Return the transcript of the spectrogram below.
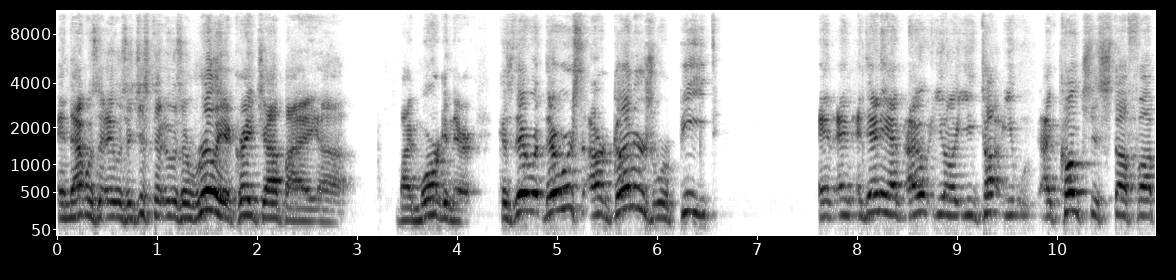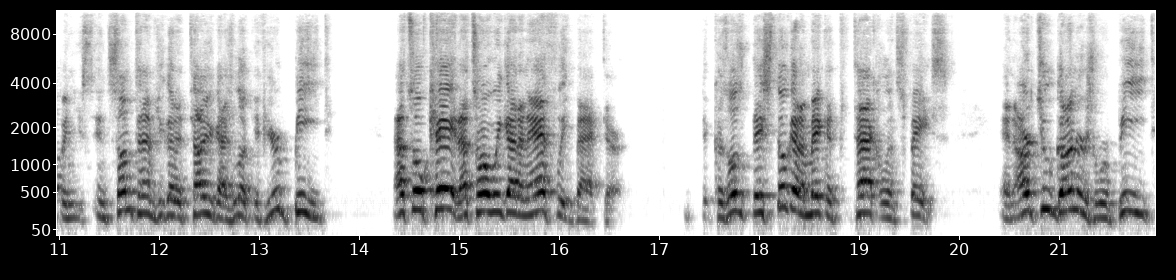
and that was it was a, just a, it was a really a great job by uh, by Morgan there because there were there was our gunners were beat, and and, and Danny, I, I you know you talk you I coach this stuff up, and and sometimes you got to tell your guys, look, if you're beat, that's okay. That's why we got an athlete back there because those they still got to make a tackle in space, and our two gunners were beat,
